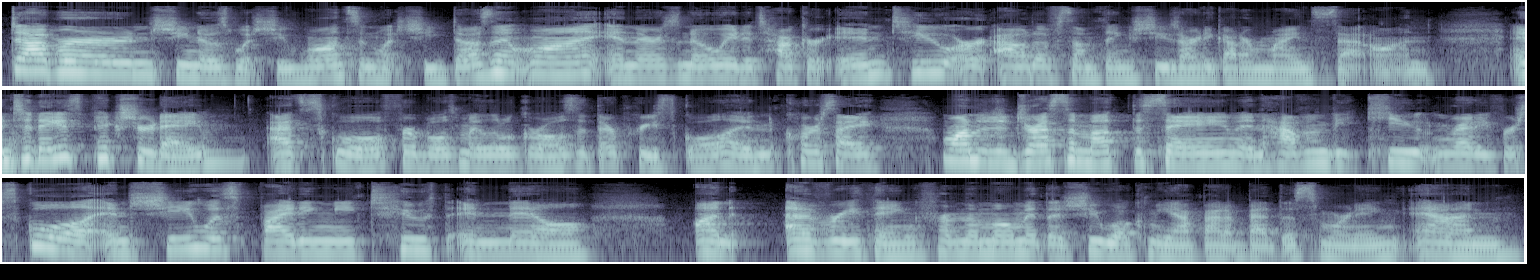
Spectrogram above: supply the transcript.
stubborn, she knows what she wants and what she doesn't want, and there's no way to talk her into or out of something she's already got her mind set on. And today's picture day at school for both my little girls at their preschool, and of course, I wanted to dress them up the same and have them be cute and ready for school, and she was fighting me tooth and nail on everything from the moment that she woke me up out of bed this morning. And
